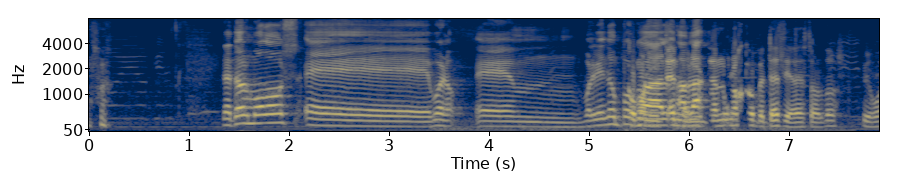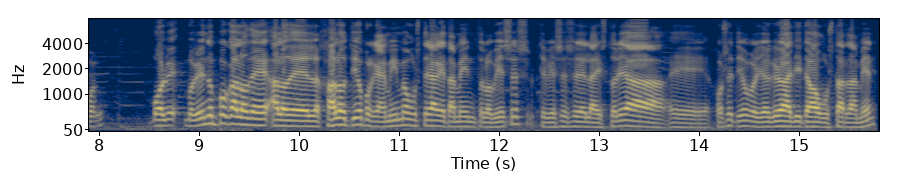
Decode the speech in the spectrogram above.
De todos modos, eh, bueno, em, volviendo un poco Como a Nintendo, hablar. Nintendo no es competencia de estos dos, igual. Volvi- volviendo un poco a lo de a lo del Halo, tío, porque a mí me gustaría que también te lo vieses, te vieses la historia, eh, José, tío, porque yo creo que a ti te va a gustar también.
